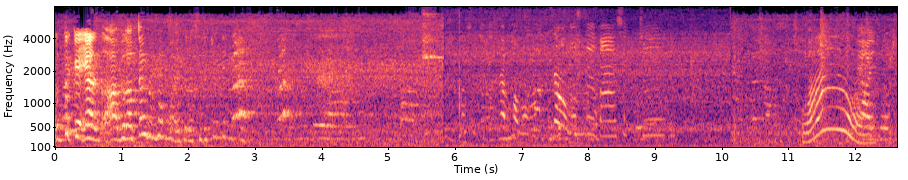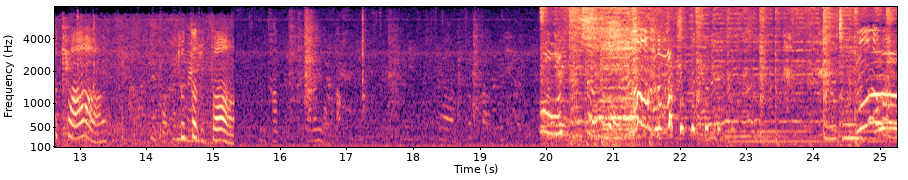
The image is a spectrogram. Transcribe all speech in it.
어떻게 야, 아, 누가 앞장 좀 서봐. 얘들아 진짜 쫄리겠다. 와우. 야, 이거 좋다. 좋다, 좋다. 오,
